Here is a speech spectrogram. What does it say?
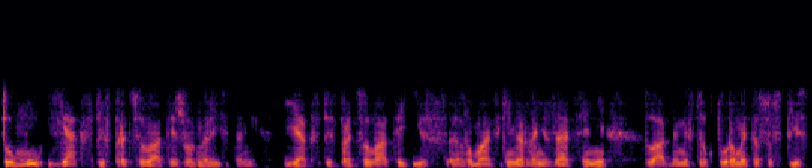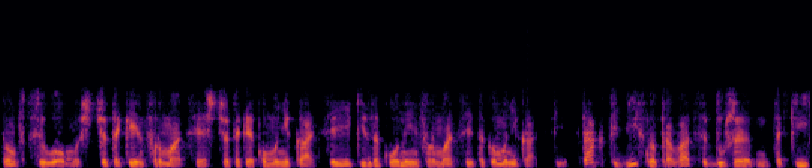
тому як співпрацювати з журналістами, як співпрацювати із громадськими організаціями, владними структурами та суспільством в цілому, що таке інформація, що таке комунікація, які закони інформації та комунікації. Так, це дійсно права, це дуже такий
